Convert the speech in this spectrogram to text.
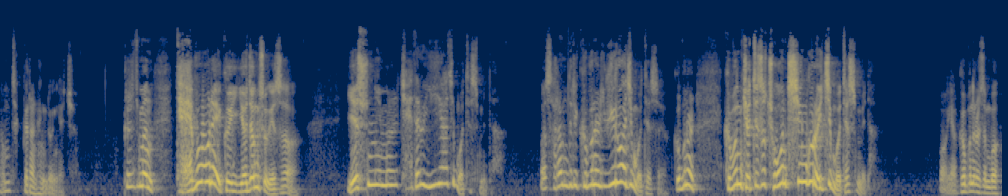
너무 특별한 행동이었죠. 그렇지만 대부분의 그 여정 속에서 예수님을 제대로 이해하지 못했습니다. 사람들이 그분을 위로하지 못했어요. 그분을 그분 곁에서 좋은 친구로 있지 못했습니다. 뭐 그분으로서 뭐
